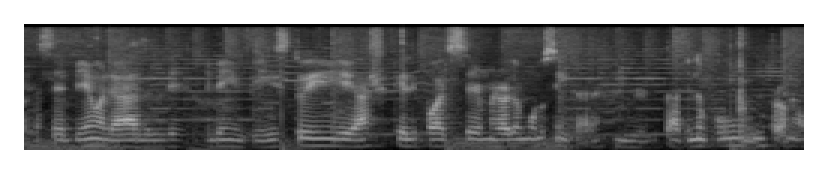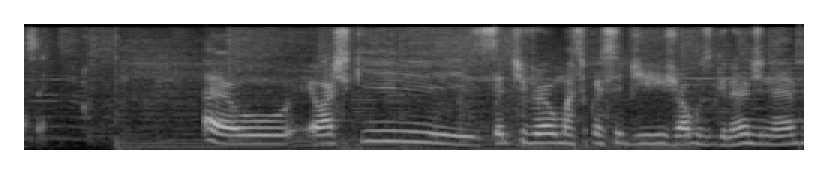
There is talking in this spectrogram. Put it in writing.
para ser bem olhado, bem visto e acho que ele pode ser o melhor do mundo sim, cara. Tá vindo com um promessa aí. É, eu, eu acho que se ele tiver uma sequência de jogos grande, né?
